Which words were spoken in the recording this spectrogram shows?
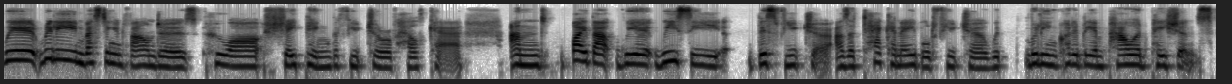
We're really investing in founders who are shaping the future of healthcare. And by that, we we see this future as a tech-enabled future with really incredibly empowered patients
